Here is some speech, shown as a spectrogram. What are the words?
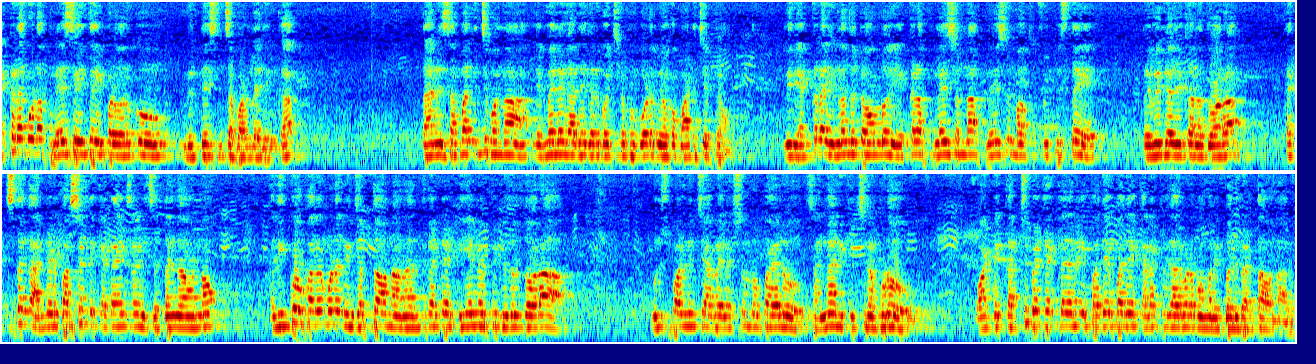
ఎక్కడ కూడా ప్లేస్ అయితే ఇప్పటి వరకు నిర్దేశించబడలేదు ఇంకా. దానికి సంబంధించి మొన్న ఎమ్మెల్యే గారి దగ్గరకు వచ్చినప్పుడు కూడా మేము ఒక మాట చెప్పాం. మీరు ఎక్కడ ఇల్లందు టౌన్లో ఎక్కడ ప్లేస్ ఉన్నా ప్లేస్ మాకు చూపిస్తే రెవెన్యూ అధికారుల ద్వారా ఖచ్చితంగా హండ్రెడ్ పర్సెంట్ కేటాయించడానికి సిద్ధంగా ఉన్నాం. అది ఇంకో పదం కూడా నేను చెప్తా ఉన్నాను. ఎందుకంటే డిఎంఎఫ్పి నిధుల ద్వారా మున్సిపాలిటీ నుంచి యాభై లక్షల రూపాయలు సంఘానికి ఇచ్చినప్పుడు వాటిని ఖర్చు పెట్టట్లేదని పదే పదే కలెక్టర్ గారు కూడా మమ్మల్ని ఇబ్బంది పెడతా ఉన్నారు.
